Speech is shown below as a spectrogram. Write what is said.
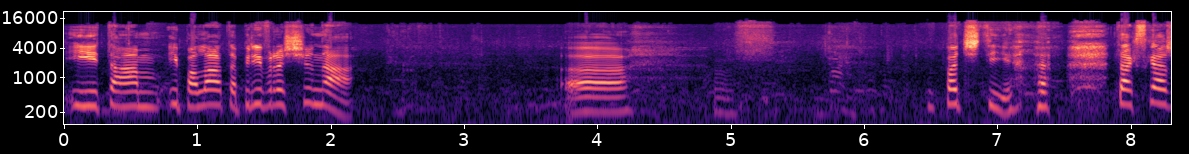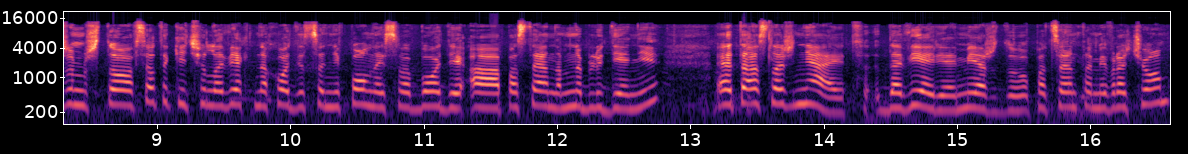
и там и палата превращена э, Почти. Так скажем, что все-таки человек находится не в полной свободе, а в наблюдении. Это осложняет доверие между пациентом и врачом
